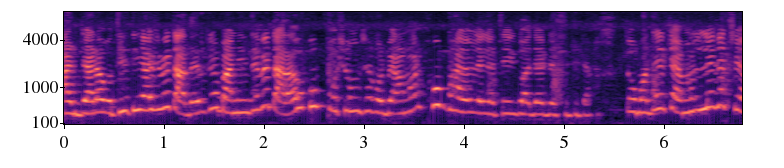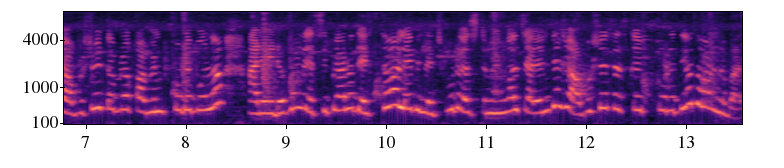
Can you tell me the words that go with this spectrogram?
আর যারা অতিথি আসবে, তাদেরকে বানিয়ে দেবে। তারাও খুব প্রশংসা করবে। আমার খুব ভালো লেগেছে এই গজার রেসিপিটা তোমাদের কেমন লেগেছে? অবশ্যই তোমরা কমেন্ট করে বলো। আর এইরকম রেসিপি আরও দেখতে হলে ভিলেজ ফুড ওয়েস্ট বেঙ্গল চ্যানেলটিকে অবশ্যই সাবস্ক্রাইব করে দিও। ধন্যবাদ।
